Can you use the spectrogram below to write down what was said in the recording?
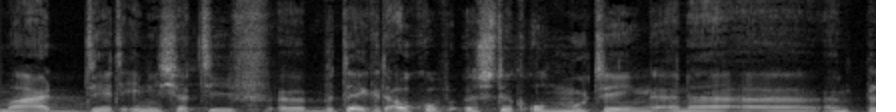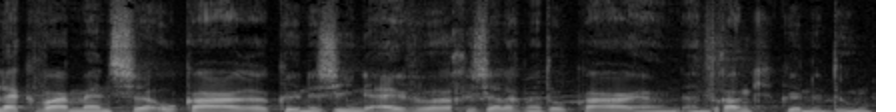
maar dit initiatief uh, betekent ook op een stuk ontmoeting. Een, uh, een plek waar mensen elkaar kunnen zien. Even gezellig met elkaar een, een drankje kunnen doen.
